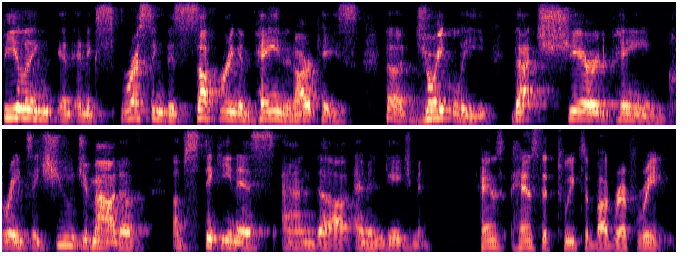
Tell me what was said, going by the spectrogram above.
feeling and, and expressing this suffering and pain in our case uh, jointly, that shared pain creates a huge amount of, of stickiness and, uh, and engagement. Hence, hence the tweets about refereeing.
